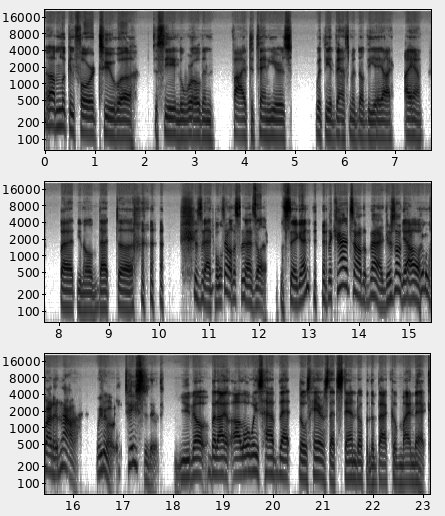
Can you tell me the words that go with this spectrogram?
I'm looking forward to uh, to seeing the world in five to ten years with the advancement of the AI. I am, but you know that uh, Because that that's all. Say again? the cat's out of the bag. There's nothing Yeah, to do about it now. We've already tasted it. You know, but I I'll always have that those hairs that stand up in the back of my neck.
